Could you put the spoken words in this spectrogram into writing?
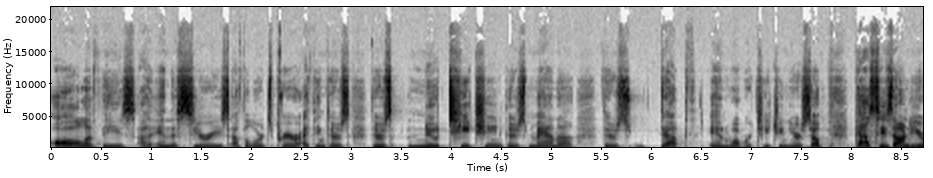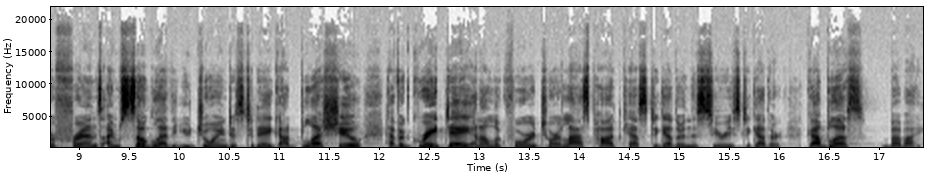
all of these uh, in this series of the Lord's Prayer. I think there's there's new teaching, there's manna, there's depth in what we're teaching here. So pass these on to your friends. I'm so glad that you joined us today. God bless you. Have a great day, and I look forward to our last podcast together in this series together. God bless. Bye bye.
